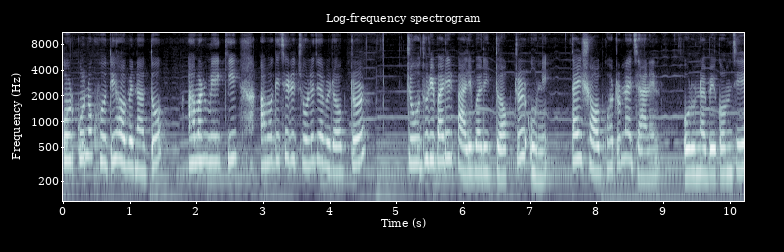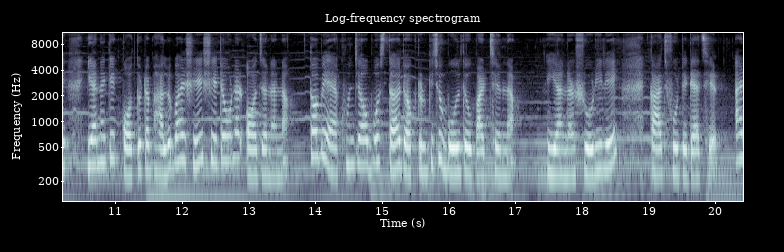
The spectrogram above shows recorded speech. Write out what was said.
ওর কোনো ক্ষতি হবে না তো? আমার মেয়ে কি আমাকে ছেড়ে চলে যাবে ডক্টর চৌধুরী বাড়ির পারিবারিক ডক্টর উনি। তাই সব ঘটনা জানেন। অরুণা বেগম যে ইয়ানাকে কতটা ভালোবাসে, সেটা ওনার অজানা না। তবে এখন যে অবস্থা ডক্টর কিছু বলতেও পারছেন না। ইয়ানার শরীরে কাজ ফুটে গেছে আর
